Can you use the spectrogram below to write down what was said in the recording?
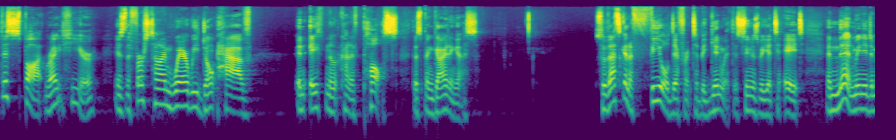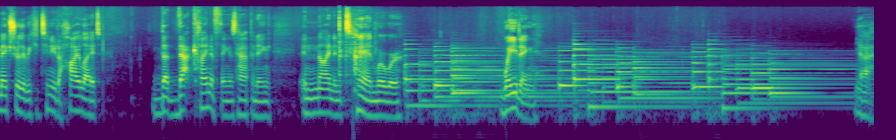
This spot right here is the first time where we don't have an eighth note kind of pulse that's been guiding us. So that's going to feel different to begin with as soon as we get to eight. And then we need to make sure that we continue to highlight that that kind of thing is happening in nine and 10 where we're waiting Yeah.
